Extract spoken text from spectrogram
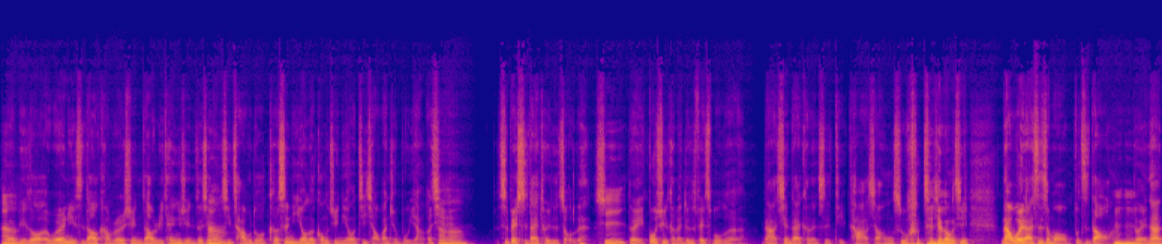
呃，比如说 awareness 到 conversion 到 retention 这些东西差不多，可是你用的工具、你用的技巧完全不一样，而且是被时代推着走的。是。对，过去可能就是 Facebook，那现在可能是 TikTok、小红书 这些东西，那未来是什么不知道。对，那。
